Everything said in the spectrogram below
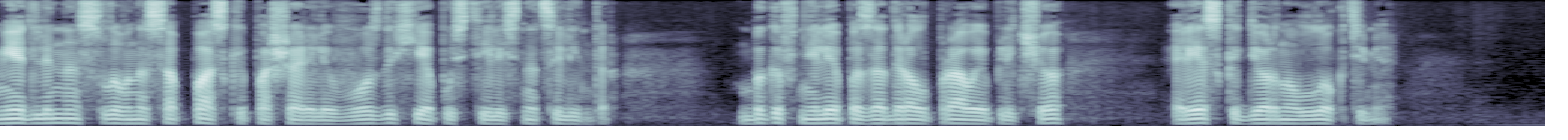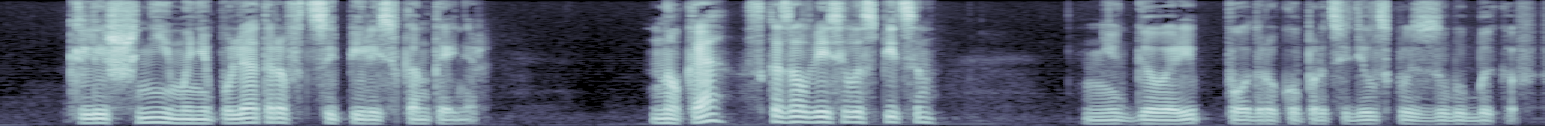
медленно, словно с опаской пошарили в воздухе и опустились на цилиндр. Быков нелепо задрал правое плечо, резко дернул локтями. Клешни манипуляторов вцепились в контейнер. «Ну-ка», — сказал весело Спицын. «Не говори под руку», — процедил сквозь зубы Быков.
